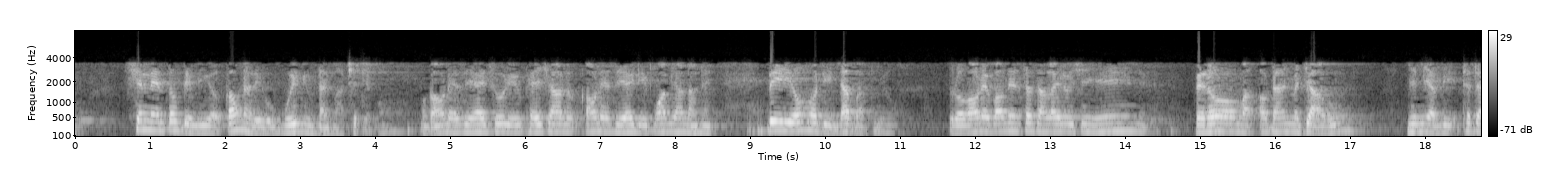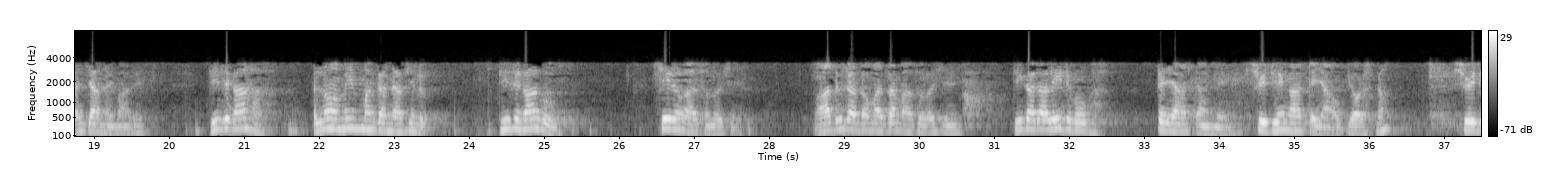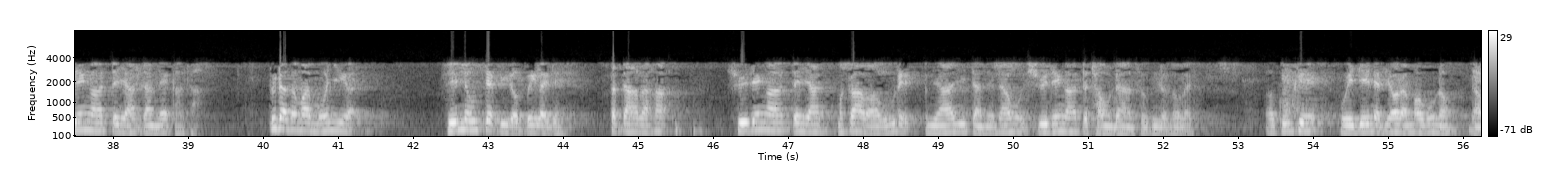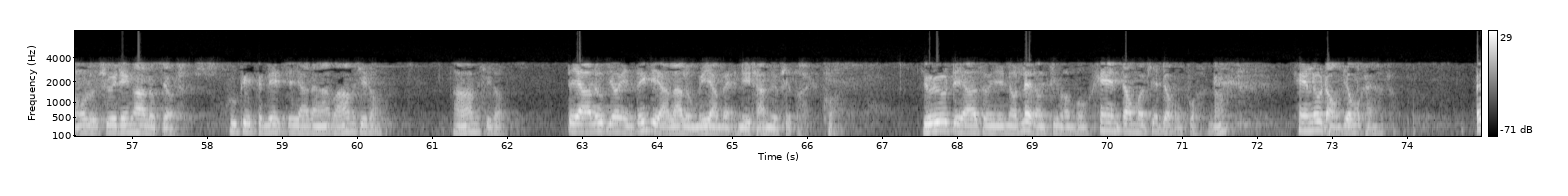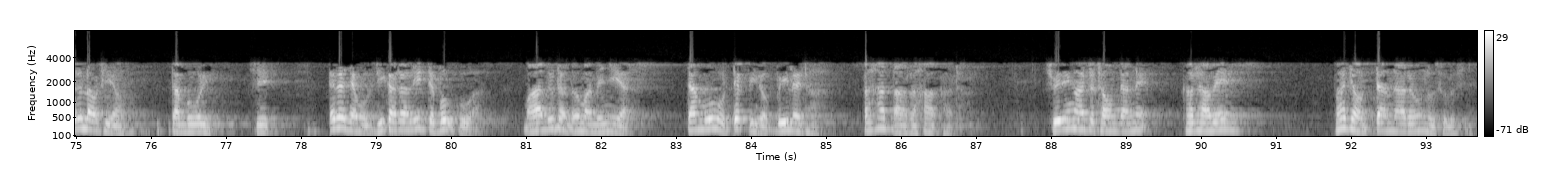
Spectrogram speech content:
ရှင်းလင်းသုံးသပ်ပြီးတော့ကောင်းတာတွေကိုမွေးမြူနိုင်မှာဖြစ်တယ်ပေါ့မကောင်းတဲ့ဇေယိုက်ဆိုးတွေဖယ်ရှားလို့ကောင်းတဲ့ဇေယိုက်တွေပွားများလာနိုင်သေရောဟောတိလပ်ပါပြီရောသူတော်ကောင်းတဲ့ပေါင်းတဲ့ဆက်ဆံလိုက်လို့ရှိရင် ဘယ်တော့မှအောက်တန်းမကြဘူးမြင့်မြတ်ပြီးထက်တန်းကြနိုင်ပါတယ်ဒီစကားဟာအလွန်မင်းမှန်ကန်တာဖြစ်လို့ဒီစကားကိုရှေးတော့ကဆိုလို့ရှိရင်ဘာတုဒ္ဒတော်မှာဇတ်မှာဆိုလို့ရှိရင်ဒီကာတာလေးတစ်ပုဒ်ကတရားတန်တယ်ရွှေတင်းကားတရားကိုပြောတာနော်ရွှေတင်းကားတရားတန်တဲ့ကာတာတုဒ္ဒသမမွန်းကြီးကဈေးနှုန်းတက်ပြီးတော့ပေးလိုက်တယ် တတရဟရွှေတင်းကားတရားမကပါဘူးတဲ့အများကြီးတန်တယ်ဒါမှမဟုတ်ရွှေတင်းကားတစ်ထောင်တန်ဆိုပြီးတော့လုပ်လိုက်တယ်အခုခေတ်ဝေကြေးနဲ့ပြောတာမဟုတ်ဘူးနော်ဒါမှမဟုတ်လို့ရွှေတင်းကားလို့ပြောတာခုခေတ်ကနေ့တရားတန်ကဘာမှမရှိတော့ဘာမှမရှိတော့တရားလို့ပြောရင်သိမ့်တရားလားလို့မေးရမယ့်အနေအထားမျိုးဖြစ်သွားတယ်ခေါ်ရိုးရိုးတရားဆိုရင်တော့လက်တော်ကြည့်မှာမဟုတ်ခင်တောင်မဖြစ်တော့ဘူးပေါ့နော်ခင်လို့တောင်ပြောမခံရတော့ အဲ့ဒါလောက်ထိအောင်တန်ဖိုးတွေရှိအဲ့ဒါကြောင့်မို့ဒီကာတာလေးတပုတ်ကိုမဟာတုဒ္ဒတော်မမင်းကြီးကတန်ဖိုးကိုတက်ပြီးတော့ပေးလိုက်တာသဟတာရဟဂါထာရွှေရင်းကတစ်ထောင်တန်တဲ့ဂါထာပဲဘာကြောင့်တန်တာတုံးလို့ဆိုလို့ရှိရင်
